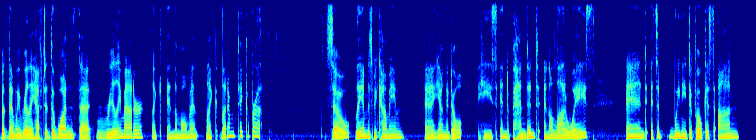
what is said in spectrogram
But then we really have to, the ones that really matter, like in the moment, like let him take a breath. So Liam is becoming a young adult. He's independent in a lot of ways. And it's a, we need to focus on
